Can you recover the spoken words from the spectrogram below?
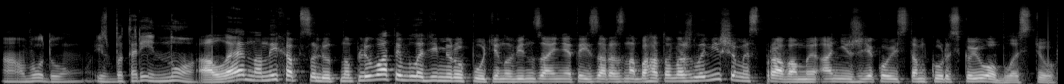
а, воду из батарей, но Але на них абсолютно плювати Владіміру Путіну. Він зайнятий зараз набагато важливішими справами, аніж якоюсь там Курською областю.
